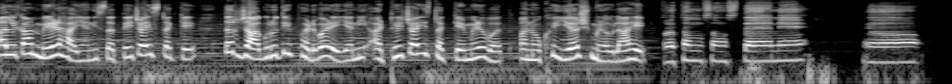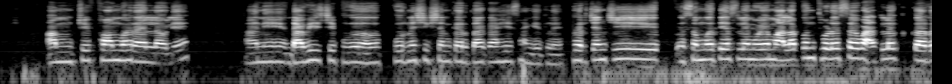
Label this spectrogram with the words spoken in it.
अलका मेढा यांनी सत्तेचाळीस टक्के तर जागृती फडवळे यांनी अठ्ठेचाळीस टक्के मिळवत अनोखं यश मिळवलं आहे. प्रथम संस्थेने आमचे फॉर्म भरायला लावले. आणि दहावीचे पूर्ण शिक्षण करता का हे सांगितलंय. घरच्यांची संमती असल्यामुळे मला पण थोडंसं वाटलं कर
